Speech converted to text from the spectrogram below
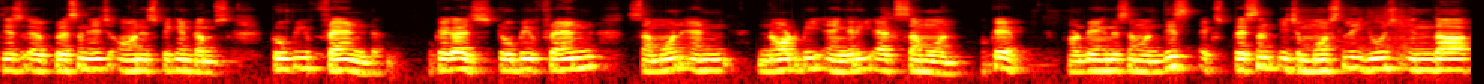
This expression is on speaking terms. To be friend. Okay guys? To be friend someone and not be angry at someone. Okay? Not be angry someone. This expression is mostly used in the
